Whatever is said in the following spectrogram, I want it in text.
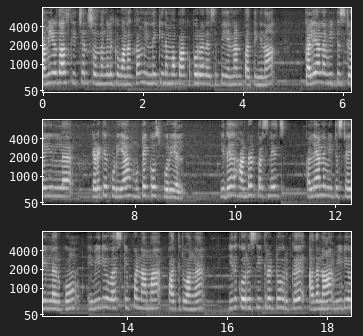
கமியோதாஸ் கிச்சன் சொந்தங்களுக்கு வணக்கம். இன்னைக்கு நம்ம பார்க்க போகிற ரெசிபி என்னன்னு பார்த்தீங்கன்னா கல்யாண வீட்டு ஸ்டைலில் கிடைக்கக்கூடிய முட்டைக்கோஸ் பொரியல். இது ஹண்ட்ரட் பர்சன்டேஜ் கல்யாண வீட்டு ஸ்டைலில் இருக்கும். வீடியோவை ஸ்கிப் பண்ணாமல் பார்த்துட்டு வாங்க. இதுக்கு ஒரு சீக்ரெட்டும் இருக்குது அதை நான் வீடியோ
